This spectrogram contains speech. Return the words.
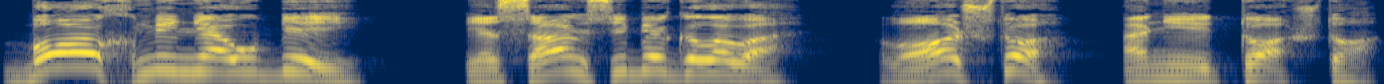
Бог меня убей! Я сам себе голова. Вот что, а не то что!»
